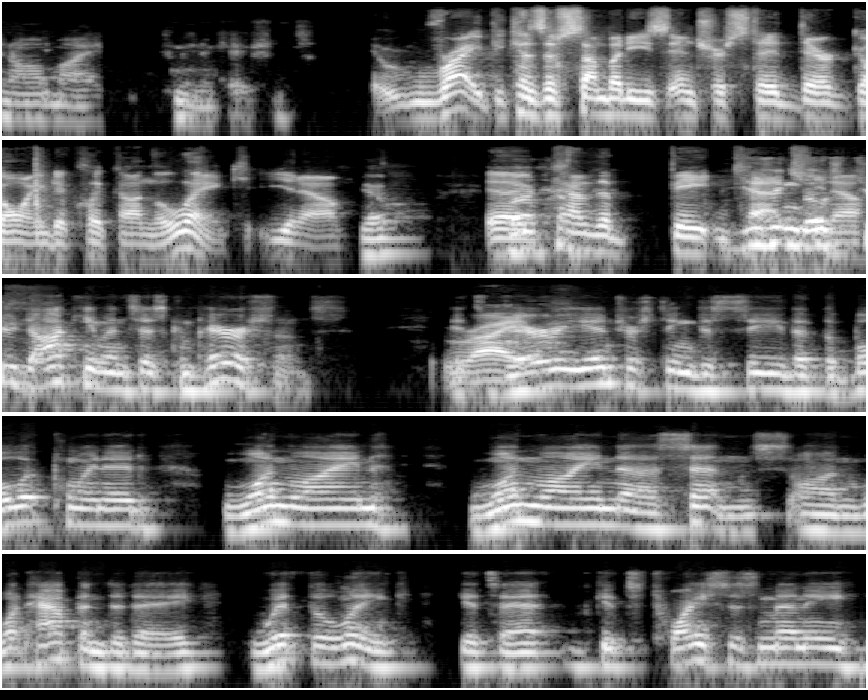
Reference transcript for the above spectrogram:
in all my communications. Right, because if somebody's interested, they're going to click on the link, you know. Yep. Uh, kind of the bait and catch. Using those you know? two documents as comparisons it's right. very interesting to see that the bullet pointed one line one line uh, sentence on what happened today with the link gets at gets twice as many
